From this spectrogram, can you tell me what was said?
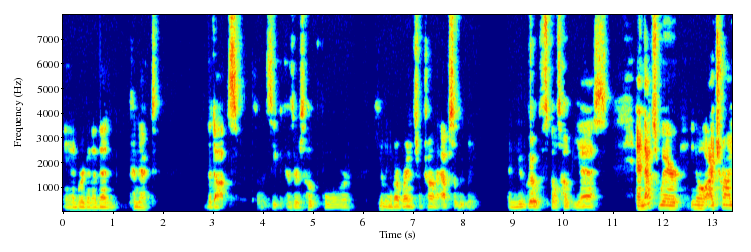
and we're going to then connect the dots. So let's see, because there's hope for healing of our brains from trauma, absolutely. And new growth spells hope, yes. And that's where, you know, I try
